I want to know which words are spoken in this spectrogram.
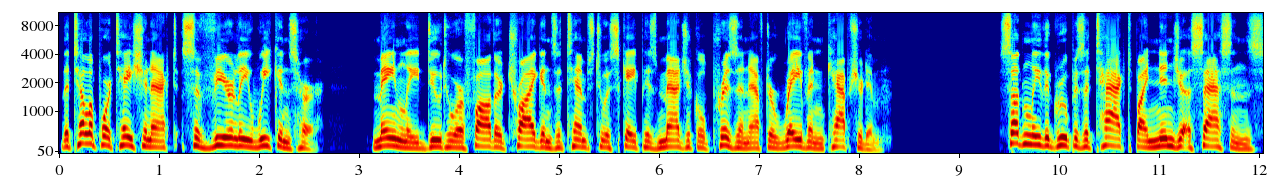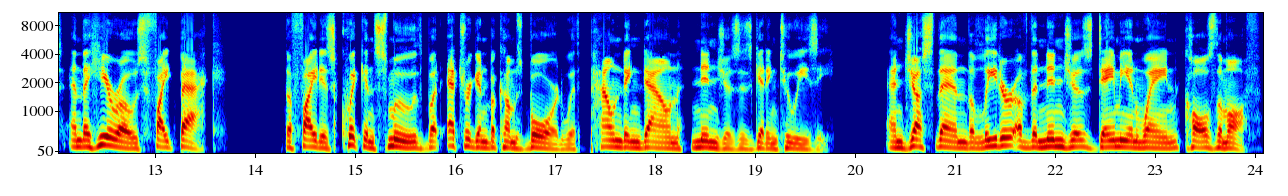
The Teleportation Act severely weakens her, mainly due to her father Trigon's attempts to escape his magical prison after Raven captured him. Suddenly, the group is attacked by ninja assassins, and the heroes fight back. The fight is quick and smooth, but Etrigan becomes bored with pounding down ninjas is getting too easy. And just then, the leader of the ninjas, Damian Wayne, calls them off.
